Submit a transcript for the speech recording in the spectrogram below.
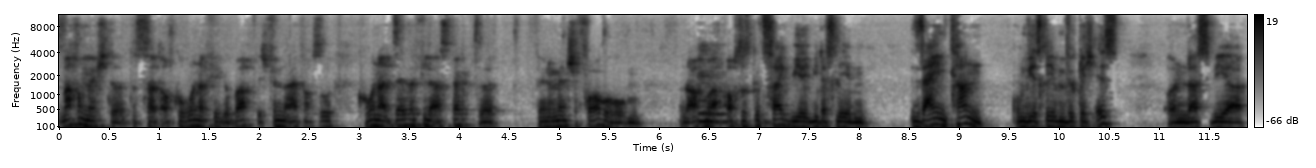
machen möchte. Das hat auch Corona viel gebracht. Ich finde einfach so, Corona hat sehr, sehr viele Aspekte für den Menschen vorgehoben. Und auch, mal, auch das gezeigt, wie, wie das Leben sein kann und wie das Leben wirklich ist. Und dass wir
